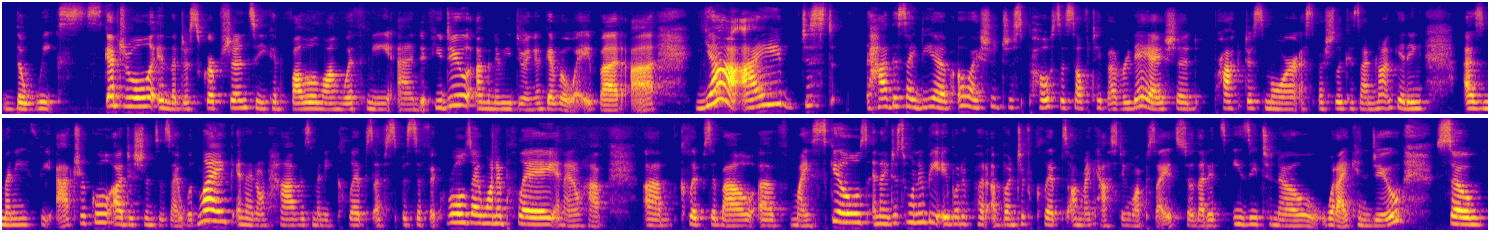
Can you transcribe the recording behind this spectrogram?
the week's schedule in the description so you can follow along with me. And if you do I'm going to be doing a giveaway. But uh, yeah I just had this idea of, oh, I should just post a self-tape every day. I should practice more, especially because I'm not getting as many theatrical auditions as I would like, and I don't have as many clips of specific roles I want to play, and I don't have um, clips about of my skills, and I just want to be able to put a bunch of clips on my casting website so that it's easy to know what I can do. So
